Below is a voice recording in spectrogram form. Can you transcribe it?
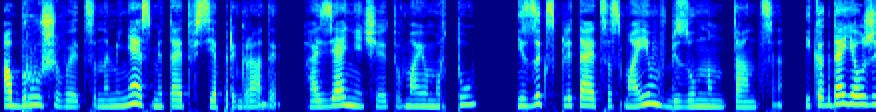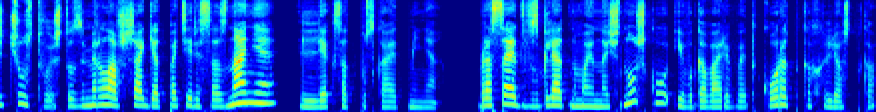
Обрушивается на меня и сметает все преграды хозяйничает в моем рту, язык сплетается с моим в безумном танце. И когда я уже чувствую, что замерла в шаге от потери сознания, Лекс отпускает меня. Бросает взгляд на мою ночнушку и выговаривает коротко, хлестко.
